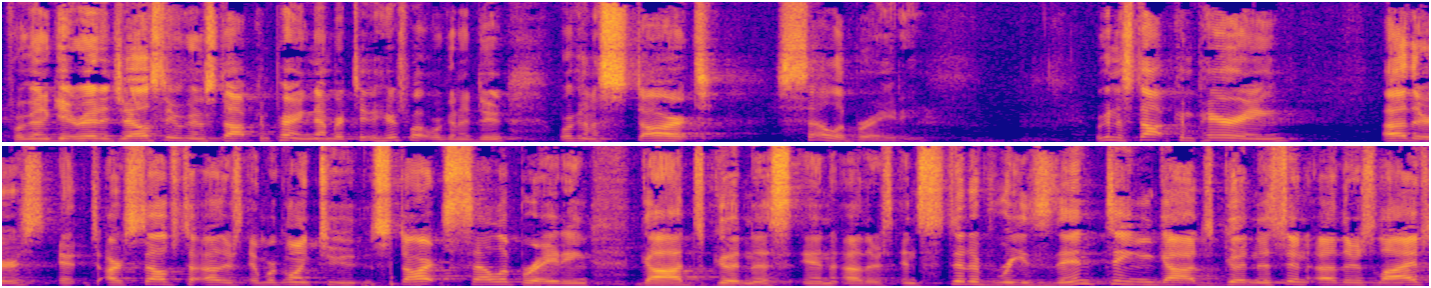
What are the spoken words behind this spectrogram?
If we're going to get rid of jealousy, we're going to stop comparing. Number two, here's what we're going to do we're going to start celebrating. We're going to stop comparing others, eh, ourselves to others, and we're going to start celebrating God's goodness in others. Instead of resenting God's goodness in others' lives,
